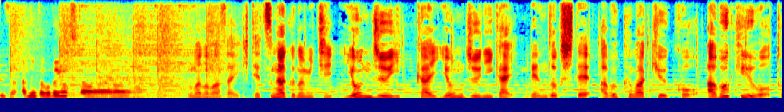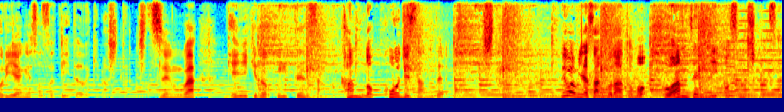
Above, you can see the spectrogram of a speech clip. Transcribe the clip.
りがとうございました。馬野正幸哲学の道41回42回連続して阿武隈急行阿武急を取り上げさせていただきました。出演は現役の運転手さん菅野浩二さんでございました。では皆さんこの後もご安全にお過ごしください。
